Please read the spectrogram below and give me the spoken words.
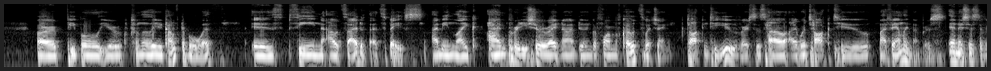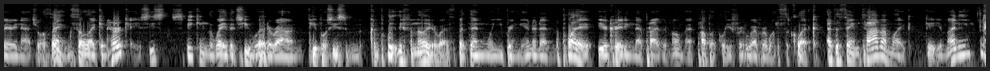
or people you're familiar, comfortable with, is seen outside of that space. I mean, like, I'm pretty sure right now I'm doing a form of code switching, talking to you versus how I would talk to my family members. And it's just a very natural thing. So, like, in her case, she's speaking the way that she would around people she's completely familiar with. But then when you bring the internet into play, you're creating that private moment publicly for whoever wants to click. At the same time, I'm like, get your money.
